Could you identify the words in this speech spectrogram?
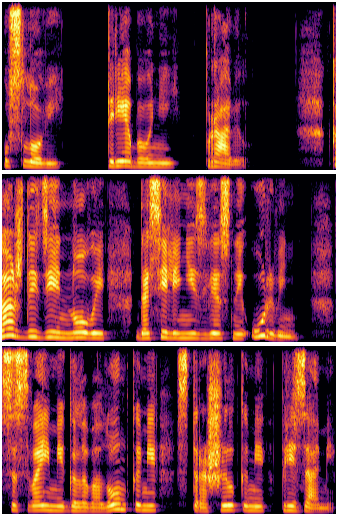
условий, требований, правил. Каждый день новый, доселе неизвестный уровень со своими головоломками, страшилками, призами.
